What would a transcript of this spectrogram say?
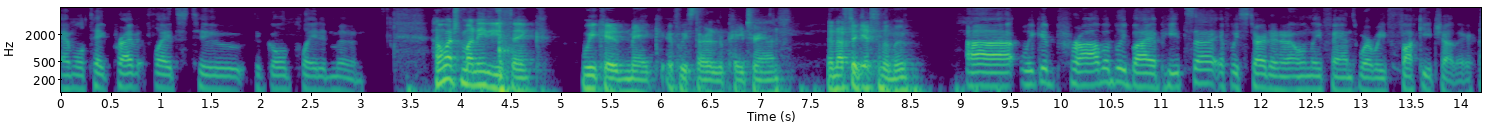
and we'll take private flights to the gold plated moon. How much money do you think we could make if we started a Patreon? Enough to get to the moon? Uh we could probably buy a pizza if we started an OnlyFans where we fuck each other.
